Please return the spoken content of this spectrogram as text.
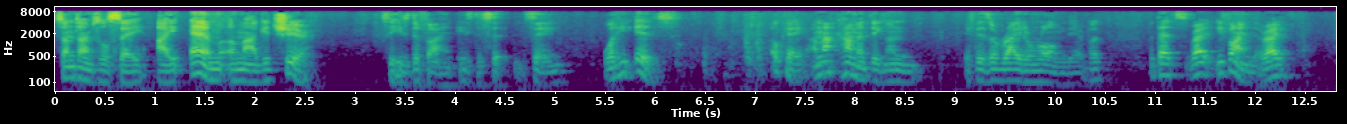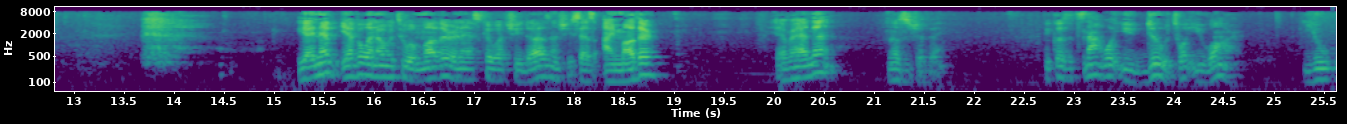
Sometimes he'll say, "I am a magid shiur." So he's defining. He's de- saying what he is. Okay, I'm not commenting on if there's a right or wrong there, but but that's right. You find it right. Never, you ever went over to a mother and asked her what she does, and she says, "I mother." You ever had that? No such a thing. Because it's not what you do, it's what you are. You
